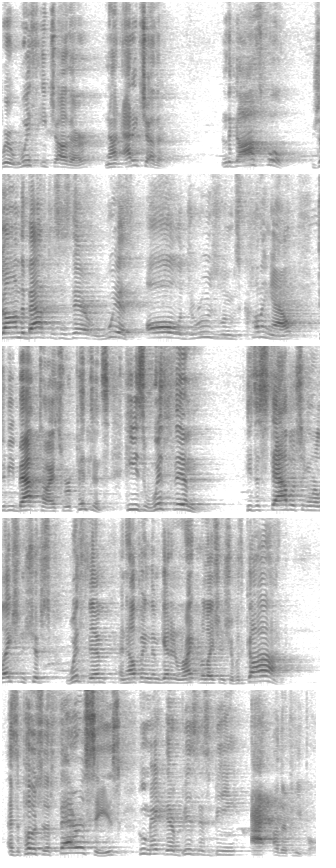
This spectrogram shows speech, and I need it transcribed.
We're with each other, not at each other. In the gospel, John the Baptist is there with all of Jerusalem's coming out to be baptized for repentance. He's with them. He's establishing relationships with them and helping them get in right relationship with God, as opposed to the Pharisees who make their business being at other people.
